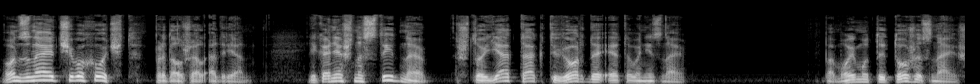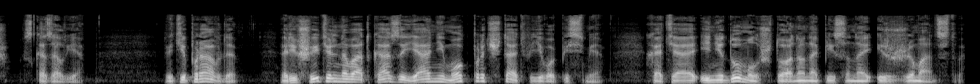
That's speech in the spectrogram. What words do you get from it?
«Он знает, чего хочет», — продолжал Адриан. «И, конечно, стыдно, что я так твердо этого не знаю». «По-моему, ты тоже знаешь», — сказал я. «Ведь и правда, решительного отказа я не мог прочитать в его письме, хотя и не думал, что оно написано из жеманства.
